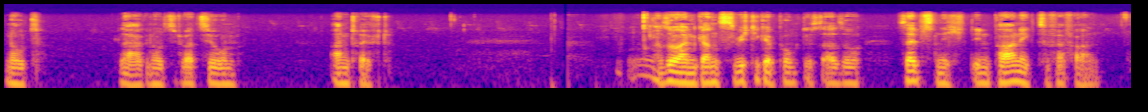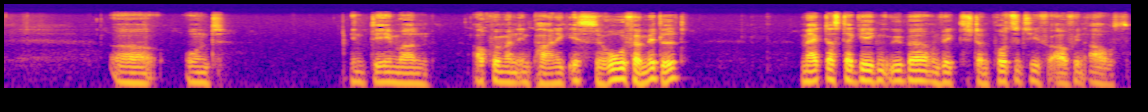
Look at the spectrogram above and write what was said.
Notlage, Notsituation antrifft. Also ein ganz wichtiger Punkt ist also, selbst nicht in Panik zu verfallen. Äh, und indem man, auch wenn man in Panik ist, Ruhe vermittelt, merkt das der Gegenüber und wirkt sich dann positiv auf ihn aus.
